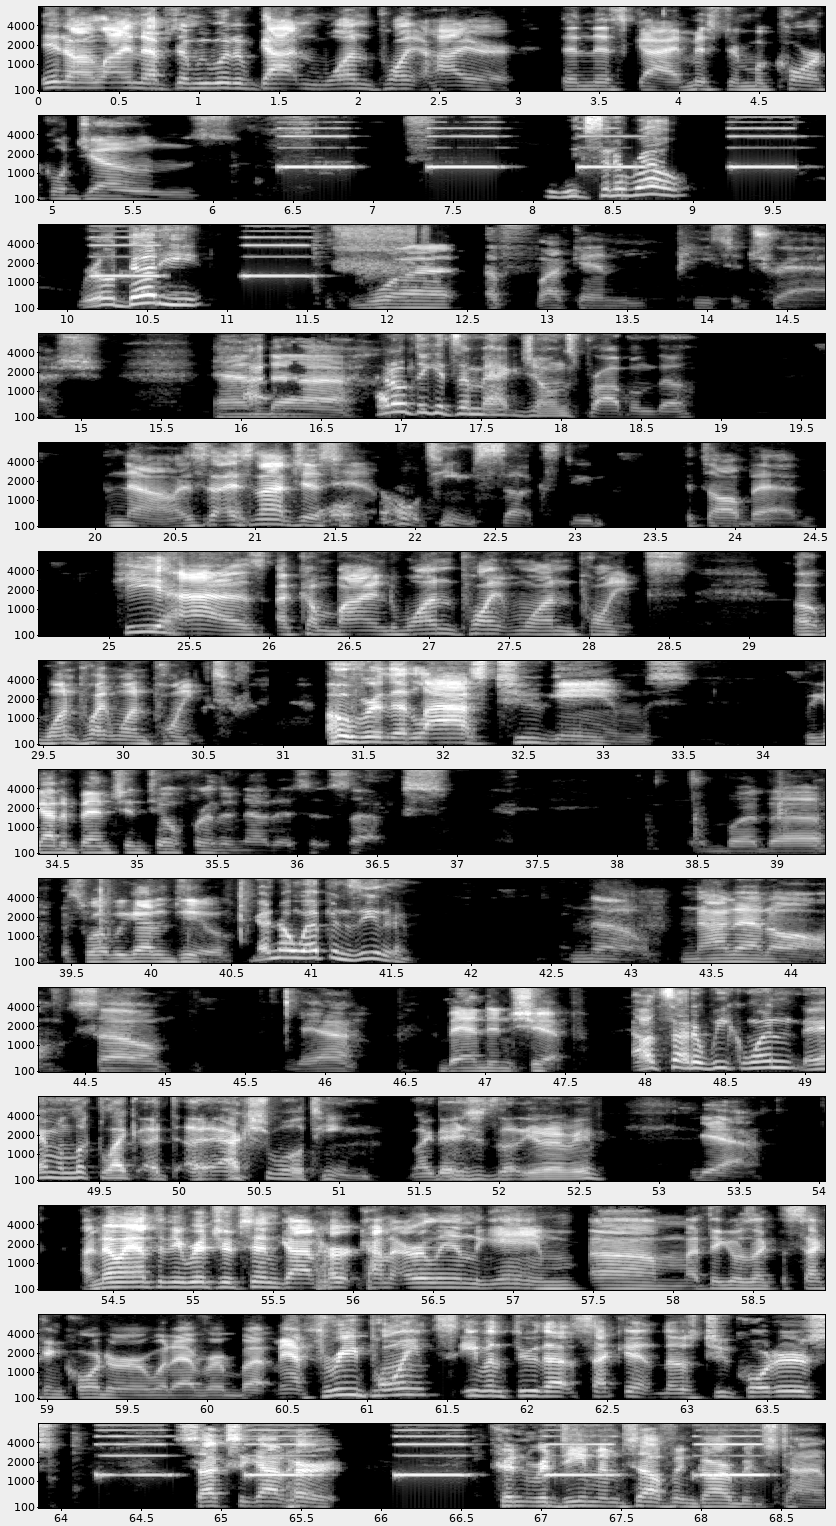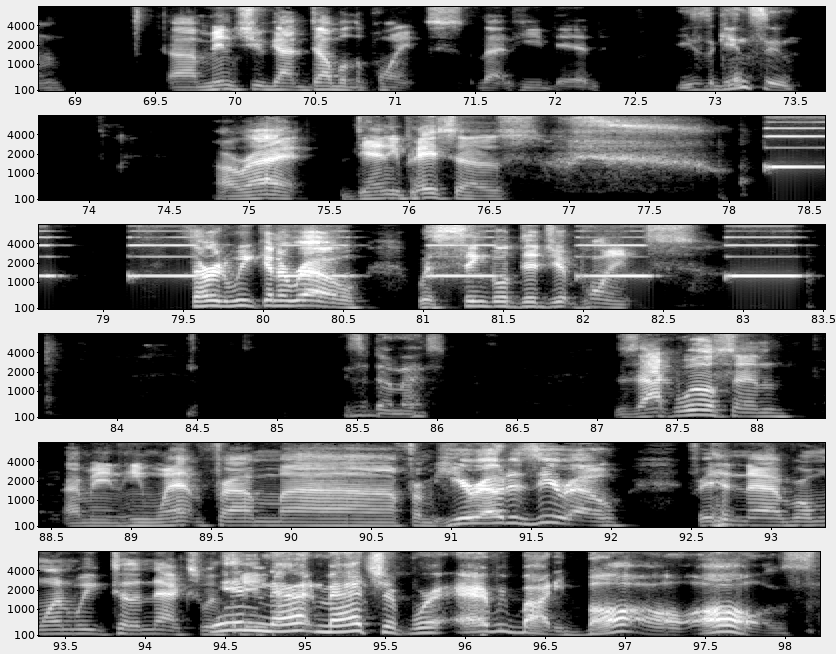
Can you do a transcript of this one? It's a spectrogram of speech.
in our lineups, and we would have gotten one point higher than this guy, Mister McCorkle Jones. Weeks in a row, real duddy. What a fucking piece of trash. And uh I don't think it's a Mac Jones problem though. no, it's it's not just The whole- him. The whole team sucks, dude. It's all bad. He has a combined 1.1 points, uh, 1.1 point over the last two games. We got a bench until further notice. It sucks. But uh that's what we got to do. Got no weapons either. No, not at all. So, yeah, abandoned ship. Outside of week one, they haven't looked like an actual team. Like they just, you know what I mean? Yeah. I know Anthony Richardson got hurt kind of early in the game. Um, I think it was like the second quarter or whatever. But man, three points even through that second, those two quarters. Sucks he got hurt. Couldn't redeem himself in garbage time. Uh, Minshew got double the points that he did. He's the Ginsu. All right, Danny Pesos. Third week in a row with single digit points. He's a dumbass. Zach Wilson. I mean, he went from uh from hero to zero in uh, from one week to the next with In Kate. that matchup where everybody ball alls.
